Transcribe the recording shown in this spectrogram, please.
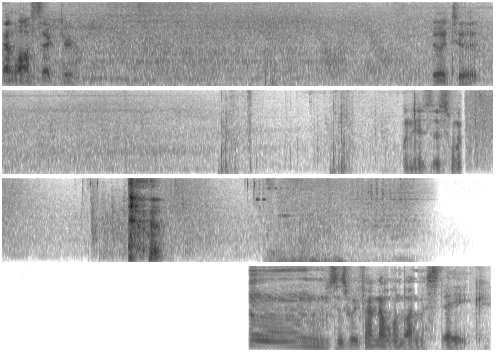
That lost sector. Do it to it. When is this one? Mm, Since we found that one by mistake.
